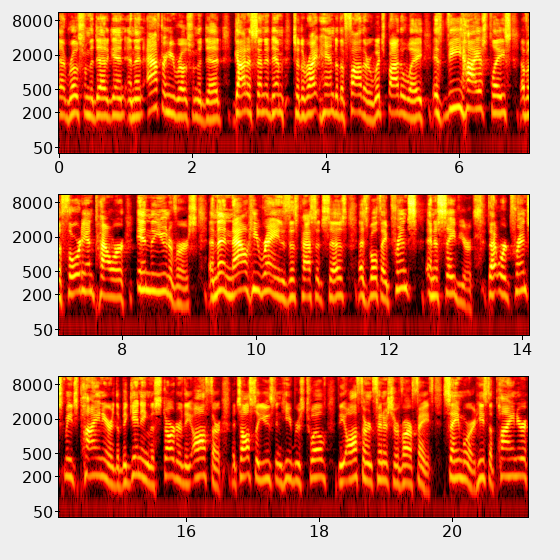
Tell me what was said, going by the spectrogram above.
uh, rose from the dead again. And then after he rose from the dead, God ascended him to the right hand of the Father, which, by the way, is the highest place of authority and power in the universe. And then now he reigns, this passage says, as both a prince and a savior. That word prince means pioneer, the beginning, the starter, the author. It's also used in Hebrews 12, the author and finisher of our faith. Same word. He's the pioneer,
